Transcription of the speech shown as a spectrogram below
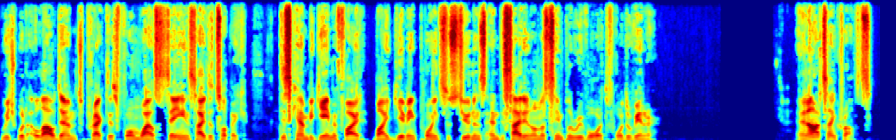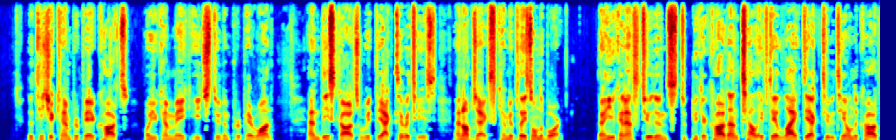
Which would allow them to practice form while staying inside the topic. This can be gamified by giving points to students and deciding on a simple reward for the winner. And arts and crafts. The teacher can prepare cards, or you can make each student prepare one, and these cards with the activities and objects can be placed on the board. Then you can ask students to pick a card and tell if they like the activity on the card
